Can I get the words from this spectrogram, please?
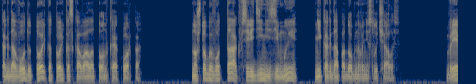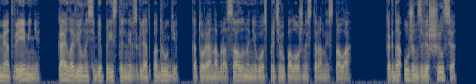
когда воду только-только сковала тонкая корка. Но чтобы вот так, в середине зимы, никогда подобного не случалось. Время от времени Кай ловил на себе пристальный взгляд подруги, который она бросала на него с противоположной стороны стола. Когда ужин завершился,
